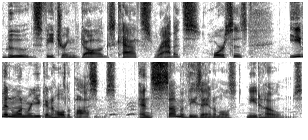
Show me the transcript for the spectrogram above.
Booths featuring dogs, cats, rabbits, horses, even one where you can hold opossums. And some of these animals need homes.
